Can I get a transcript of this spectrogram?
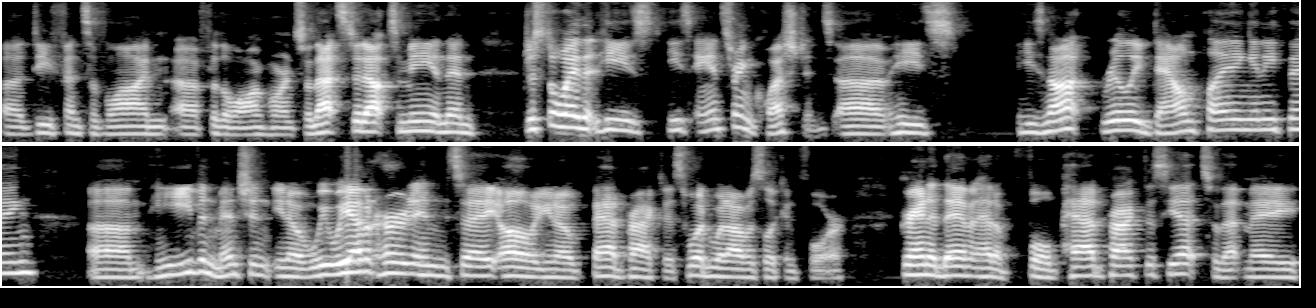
uh, defensive line uh, for the Longhorns. So that stood out to me, and then just the way that he's he's answering questions. Uh, he's he's not really downplaying anything. Um, he even mentioned, you know, we, we haven't heard him say, oh, you know, bad practice. What what I was looking for. Granted, they haven't had a full pad practice yet, so that may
